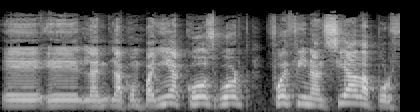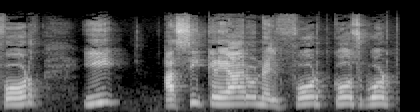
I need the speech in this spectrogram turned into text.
eh, eh, la, compañía Cosworth fue financiada por Ford y así crearon el Ford Cosworth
